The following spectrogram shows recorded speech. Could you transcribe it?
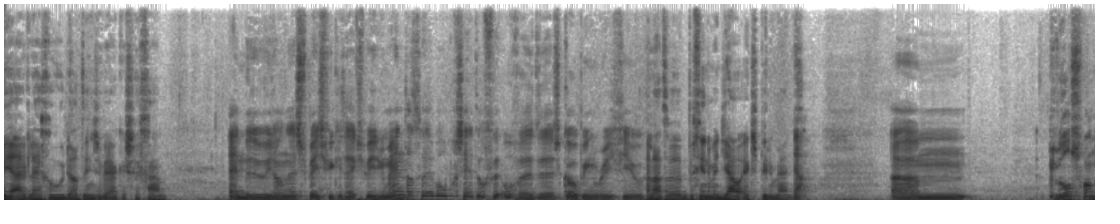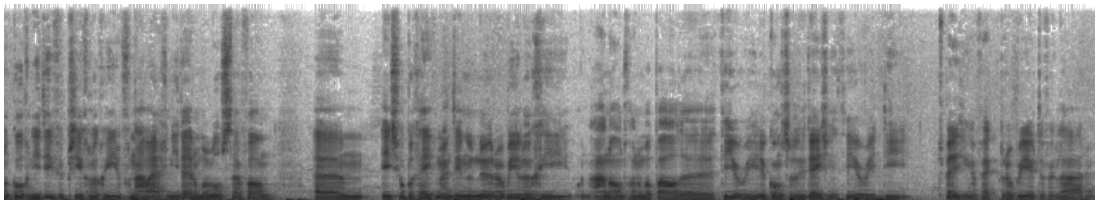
je uitleggen hoe dat in zijn werk is gegaan? En bedoel je dan een specifiek het experiment dat we hebben opgezet of, of de scoping review? Laten we beginnen met jouw experiment. Ja. Ehm, los van de cognitieve psychologie, of nou eigenlijk niet helemaal los daarvan, ehm, is op een gegeven moment in de neurobiologie, aan de hand van een bepaalde theory, de consolidation theory, die het spacing effect probeert te verklaren,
